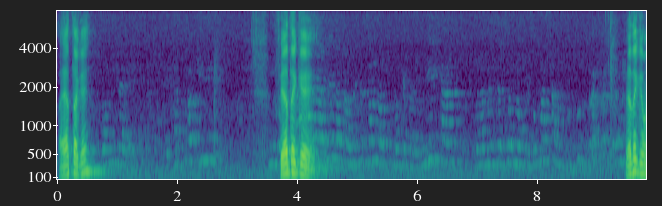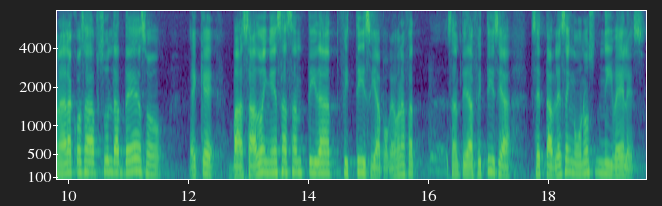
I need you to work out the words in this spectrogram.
¿Ahí hasta qué? Fíjate que Fíjate que una de las cosas absurdas de eso es que basado en esa santidad ficticia, porque es una santidad ficticia, se establecen unos niveles.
